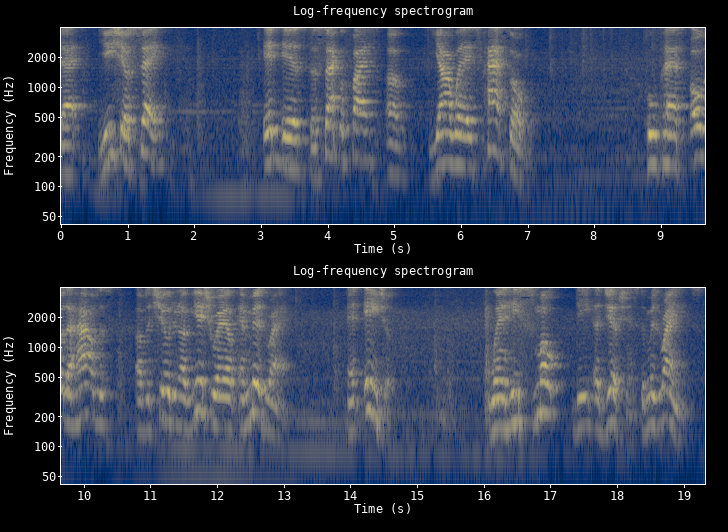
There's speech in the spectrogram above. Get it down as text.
That ye shall say, It is the sacrifice of Yahweh's Passover. who passed over the houses of the children of Israel in Mizraim in Egypt, when he smote the Egyptians, the Mizraimians,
